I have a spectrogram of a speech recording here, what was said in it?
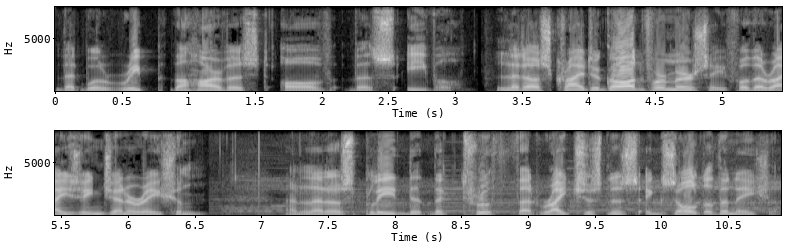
that will reap the harvest of this evil. Let us cry to God for mercy for the rising generation, and let us plead the truth that righteousness exalteth a nation,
